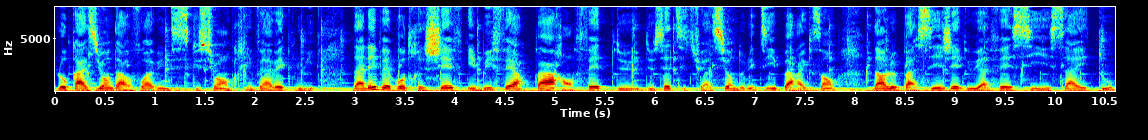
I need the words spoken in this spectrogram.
l'occasion d'avoir une discussion en privé avec lui, d'aller vers votre chef et lui faire part en fait de, cette situation, de lui dire par exemple, dans le passé j'ai eu à faire ci et ça et tout,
